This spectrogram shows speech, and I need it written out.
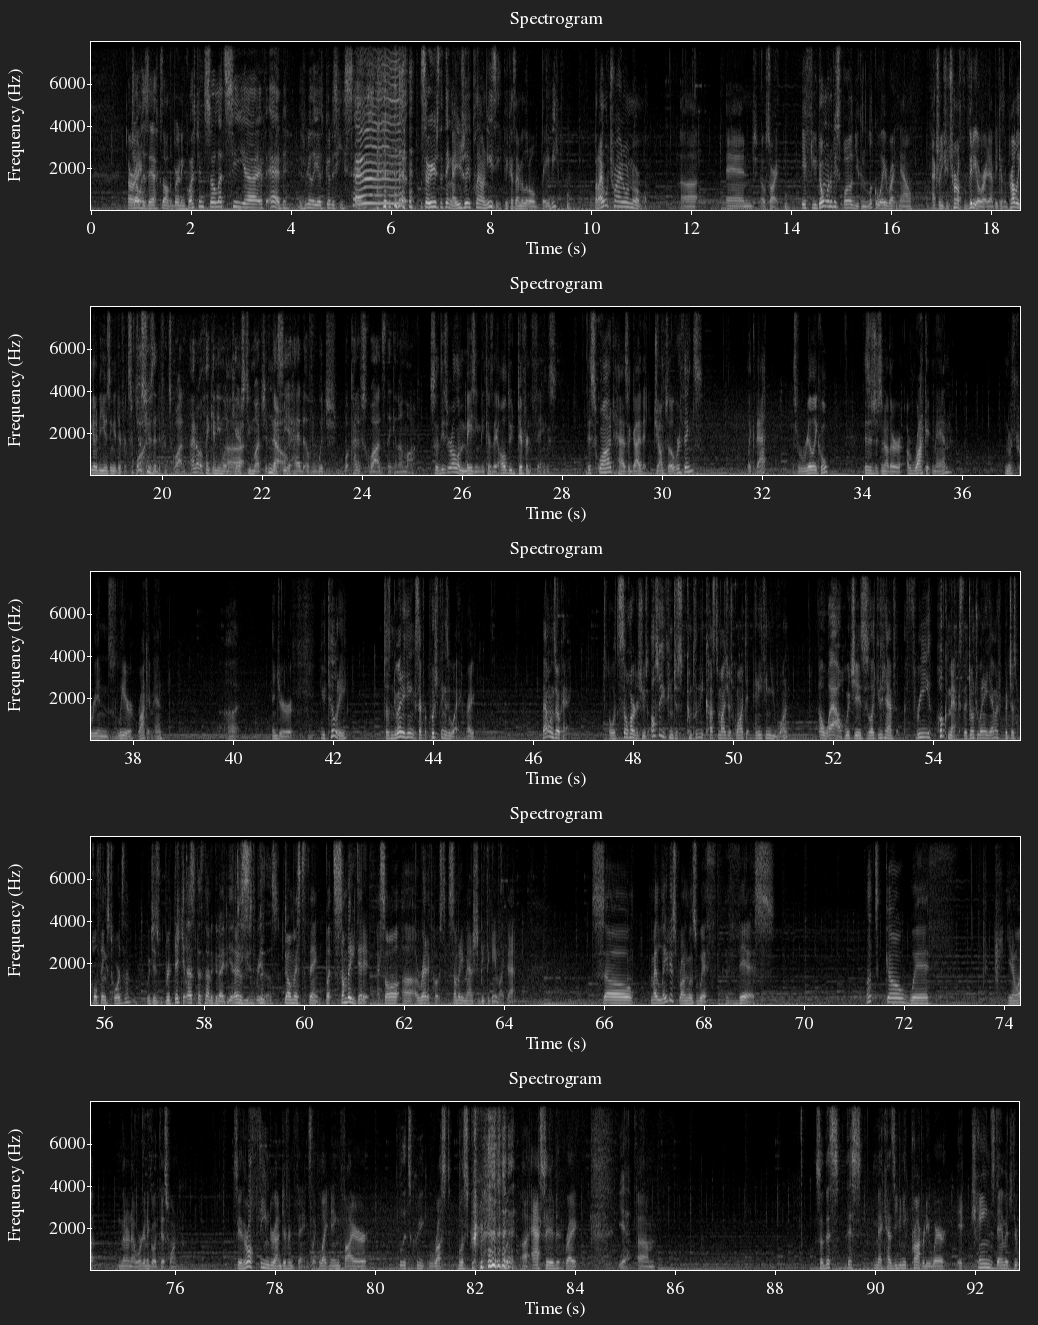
All Joe right. has asked all the burning questions. So let's see uh, if Ed is really as good as he says. so here's the thing. I usually play on easy because I'm a little baby, but I will try it on normal. Uh, and oh, sorry. If you don't want to be spoiled, you can look away right now. Actually, you should turn off the video right now because I'm probably going to be using a different squad. Just use a different squad. I don't think anyone cares too much if no. they see ahead of which what kind of squads they can unlock. So these are all amazing because they all do different things. This squad has a guy that jumps over things, like that. It's really cool. This is just another a Rocket Man, North Korean's leader, Rocket Man. Uh, and your utility doesn't do anything except for push things away, right? That one's okay. Oh, it's so hard to choose. Also, you can just completely customize your squad to anything you want Oh wow. which is like you can have three hook mechs that don't do any damage but just pull things towards them, which is ridiculous. That's that's not a good idea That to is use three the of those. dumbest thing. But somebody did it. I saw uh, a Reddit post. Somebody managed to beat the game like that. So my latest run was with this. Let's go with. You know what? No, no, no. We're gonna go with this one. See, they're all themed around different things, like lightning, fire, Blitzkrieg. rust, blitzkrieg, uh, acid, right? Yeah. Um, so this this mech has a unique property where it chains damage through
